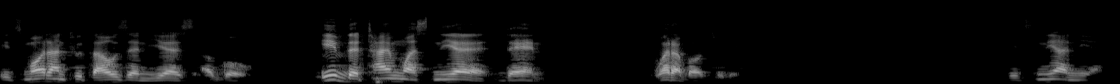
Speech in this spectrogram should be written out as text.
it's more than 2,000 years ago. If the time was near then, what about today? It's near, near.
